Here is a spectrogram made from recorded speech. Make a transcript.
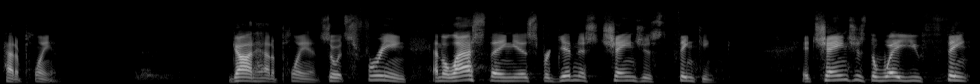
had a plan. God had a plan. So it's freeing. And the last thing is forgiveness changes thinking, it changes the way you think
